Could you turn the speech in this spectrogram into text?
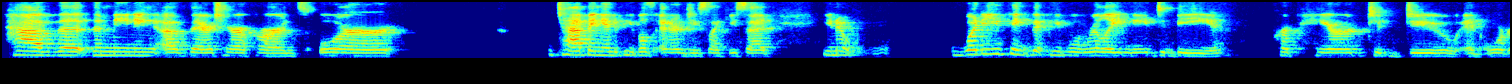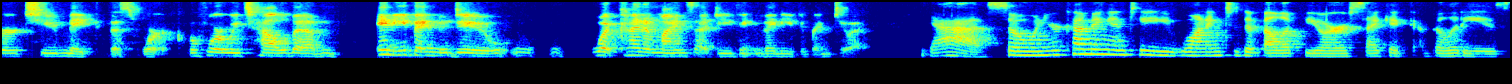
have the the meaning of their tarot cards or tapping into people's energies like you said? You know what do you think that people really need to be prepared to do in order to make this work before we tell them anything to do? What kind of mindset do you think they need to bring to it? Yeah. So when you're coming into wanting to develop your psychic abilities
